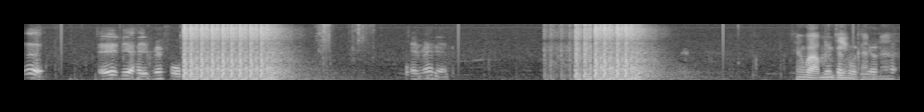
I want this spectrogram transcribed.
เออเอ๊ะเดี๋ยวเห็นไหมโฟมเห็นไหมเนี่ยจังหวะมันเดี๋ยิยวงก็กันตัวเดียวนะนะ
